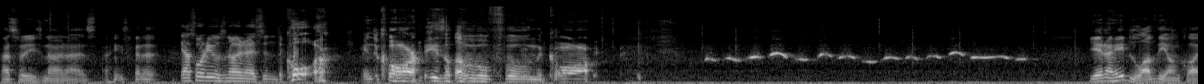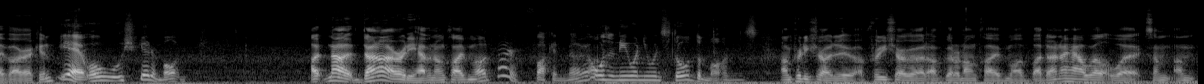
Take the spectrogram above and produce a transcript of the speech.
That's what he's known as. He's gonna That's what he was known as in the core. in the core. He's a lovable fool in the core. Yeah, no, he'd love the Enclave, I reckon. Yeah, well, we should get a mod. Uh, no, don't I already have an Enclave mod? I don't fucking know. I wasn't here when you installed the mods. I'm pretty sure I do. I'm pretty sure I've got, I've got an Enclave mod, but I don't know how well it works. I'm, I'm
